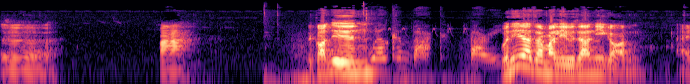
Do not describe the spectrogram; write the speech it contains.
เออปาแต่ก่อนอื่น Welcome back, Barry. วันนี้เราจะมารีวิวเจ้านี้ก่อน ไอ้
